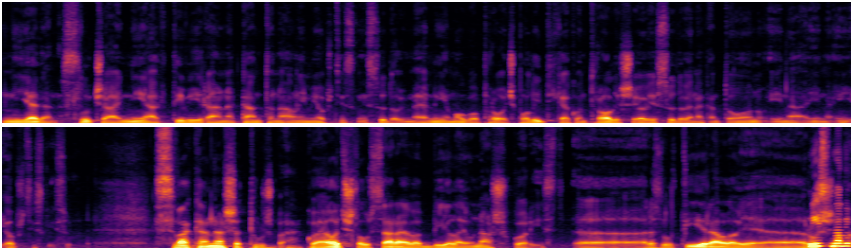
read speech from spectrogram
ni jedan slučaj nije aktiviran na kantonalnim i opštinskim sudovima, jer nije mogao proći. Politika kontroliše ove sudove na kantonu i, na, i, na, i opštinski sud svaka naša tužba koja je otišla u Sarajeva bila je u našu korist. E, rezultiralo je... E, ruši... Nisu mogli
